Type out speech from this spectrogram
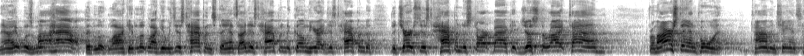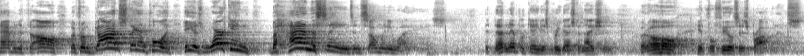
Now it was my help. It looked like it looked like it was just happenstance. I just happened to come here. I just happened to the church just happened to start back at just the right time. From our standpoint, time and chance happeneth to all. But from God's standpoint, He is working behind the scenes in so many ways. It doesn't implicate His predestination, but oh, it fulfills His providence.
